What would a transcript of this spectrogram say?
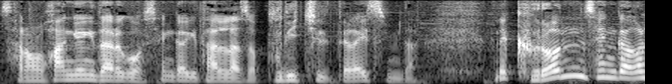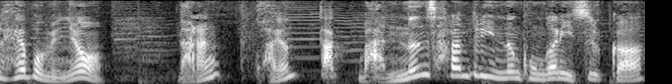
사람 환경이 다르고 생각이 달라서 부딪힐 때가 있습니다. 근데 그런 생각을 해보면요. 나랑 과연 딱 맞는 사람들이 있는 공간이 있을까?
